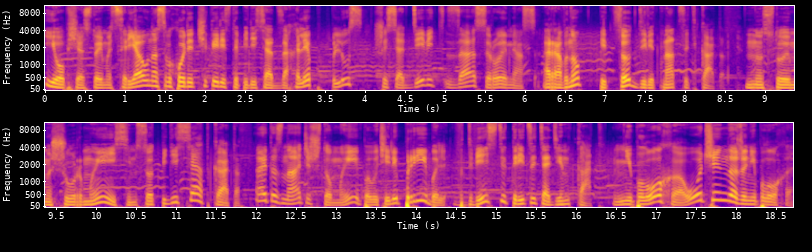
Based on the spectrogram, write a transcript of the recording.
И общая стоимость сырья у нас выходит 450 за хлеб плюс 69 за сырое мясо, равно 519 катов. Но стоимость шурмы 750 катов. А это значит, что мы получили прибыль в 231 кат. Неплохо, очень даже неплохо.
